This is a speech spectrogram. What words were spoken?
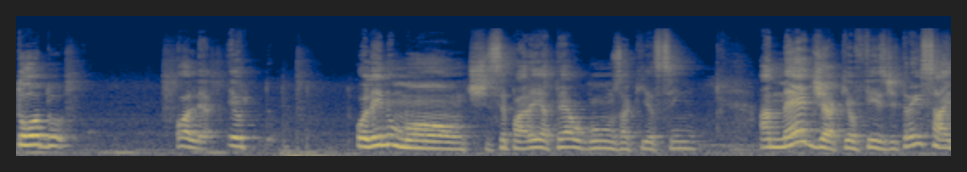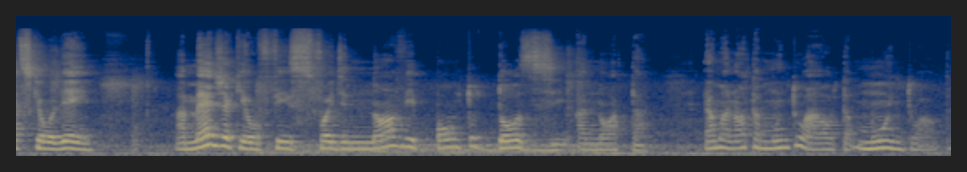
Todo Olha, eu olhei no monte, separei até alguns aqui assim. A média que eu fiz de três sites que eu olhei, a média que eu fiz foi de 9.12 a nota. É uma nota muito alta, muito alta.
